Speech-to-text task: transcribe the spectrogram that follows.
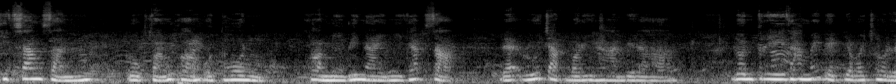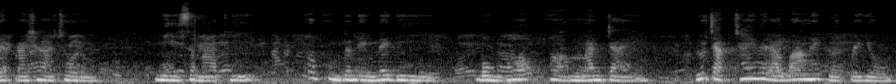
คิดสร้างสรรค์ปลูกฝังความอดทน ความมีวินัยมีทักษะ และรู้จักบริหารเวลา ดนตรีทำให้เด็กเยาวชนและประชาชน มีสมาธิควบคุมตนเองได้ดี บ่มเพาะความมั่นใจ รู้จักใช้เวลาว่างให้เกิดประโยชน์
